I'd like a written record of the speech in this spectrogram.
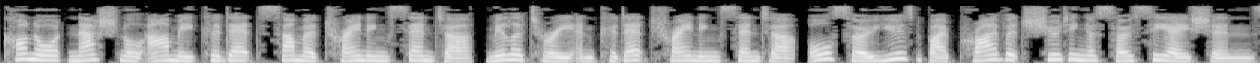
Connaught National Army Cadet Summer Training Center, Military and Cadet Training Center, also used by private shooting associations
